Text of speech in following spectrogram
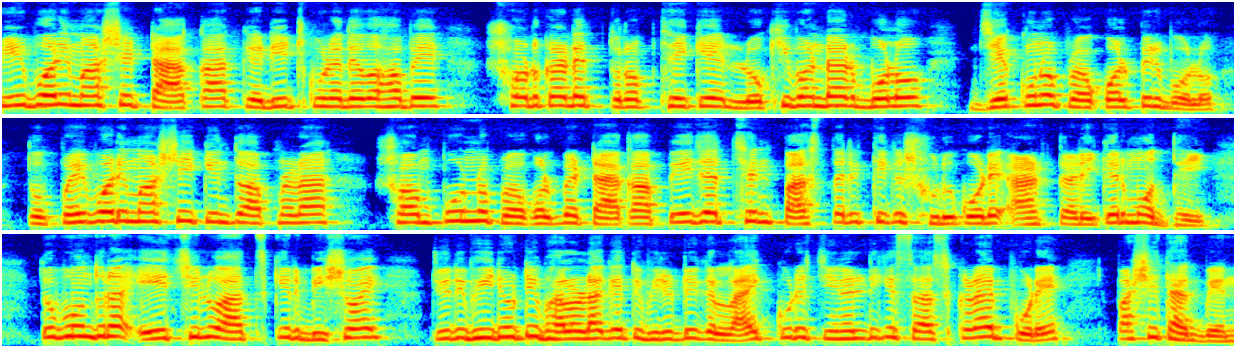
ফেব্রুয়ারি মাসে টাকা ক্রেডিট করে দেওয়া হবে। সরকারের তরফ থেকে লক্ষ্মী ভাণ্ডার বলো যে কোনো প্রকল্পের বলো। তো ফেব্রুয়ারি মাসেই কিন্তু আপনারা সম্পূর্ণ প্রকল্পের টাকা পেয়ে যাচ্ছেন পাঁচ তারিখ থেকে শুরু করে আট তারিখের মধ্যেই। তো বন্ধুরা এই ছিল আজকের বিষয়। যদি ভিডিওটি ভালো লাগে তো ভিডিওটিকে লাইক করে চ্যানেলটিকে সাবস্ক্রাইব করে পাশে থাকবেন।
